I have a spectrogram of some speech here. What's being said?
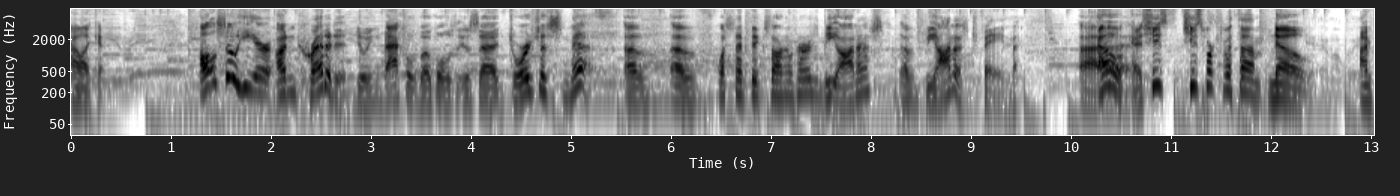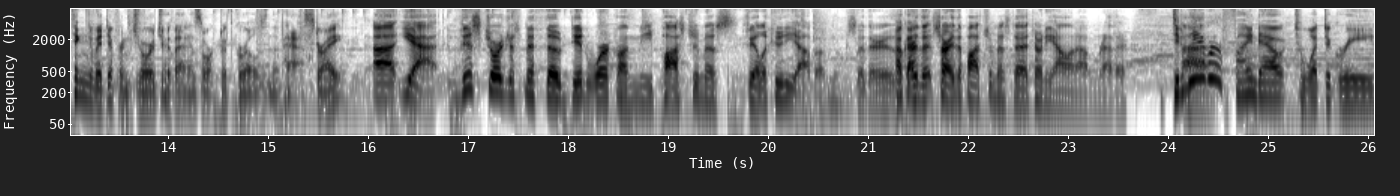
I like it. Also here, uncredited, doing backup vocals is uh, Jorja Smith of of what's that big song of hers? Be Honest of Be Honest fame. Uh, Oh, okay. She's she's worked with um. No, I'm thinking of a different Georgia that has worked with girls in the past, right? Uh, yeah, this Jorja Smith though did work on the posthumous Fela Kuti album. So there is, Okay. or the, sorry, the posthumous uh, Tony Allen album rather. Did we Uh, ever find out to what degree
